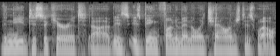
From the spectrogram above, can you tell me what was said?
the need to secure it uh, is is being fundamentally challenged as well.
